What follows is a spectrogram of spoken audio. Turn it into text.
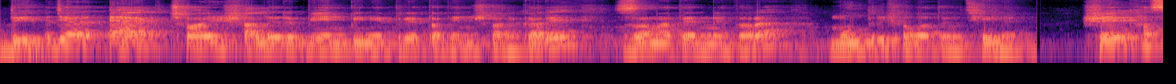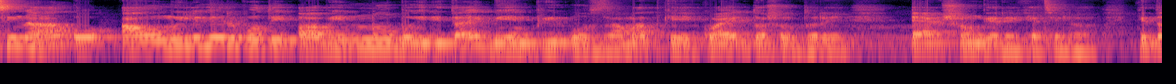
দুই হাজার এক ছয় সালের বিএনপি নেতৃত্বাধীন সরকারে জামাতের নেতারা মন্ত্রিসভাতেও ছিলেন। শেখ হাসিনা ও আওয়ামী লীগের প্রতি অভিন্ন বৈরিতায় বিএনপি ও জামাতকে কয়েক দশক ধরে একসঙ্গে রেখেছিল। কিন্তু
